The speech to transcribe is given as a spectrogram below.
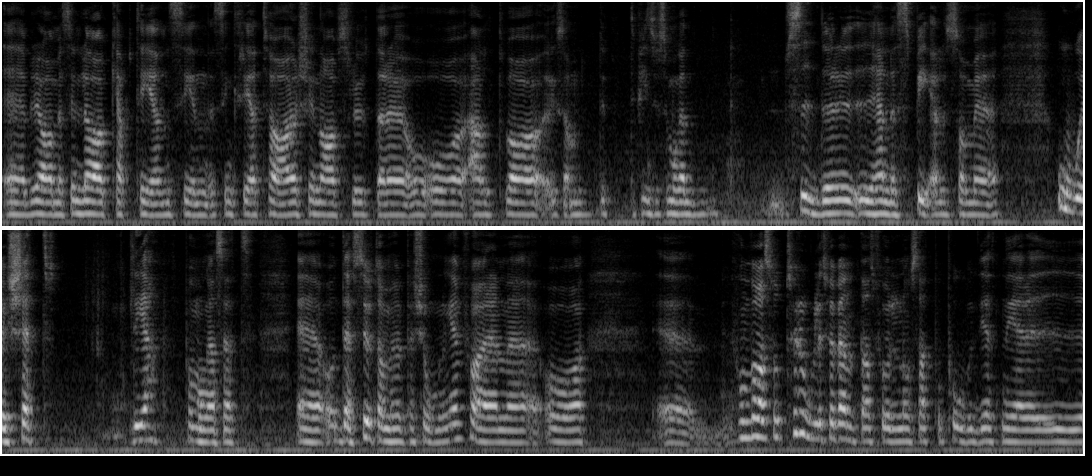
eh, blir av med sin lagkapten, sin, sin kreatör, sin avslutare och, och allt vad... Liksom, det, det finns ju så många sidor i hennes spel som är oersättliga på många sätt. Eh, och dessutom personligen för henne. Och, eh, hon var så otroligt förväntansfull när hon satt på podiet nere i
